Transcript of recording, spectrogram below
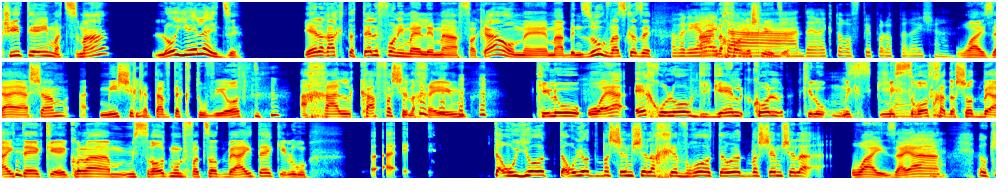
כשהיא תהיה עם עצמה, לא יהיה לה את זה. יהיה לה רק את הטלפונים האלה מההפקה או מה- מהבן זוג, ואז כזה, אבל יהיה אה, לה את נכון, יש לי את זה. ה-Director of People Operation. וואי, זה היה שם, מי שכתב את הכתוביות, אכל כאפה של החיים. כאילו, הוא היה, איך הוא לא גיגל כל, כאילו, מסכן. משרות חדשות בהייטק, אה, כל המשרות מונפצות בהייטק, כאילו, אה, טעויות, טעויות בשם של החברות, טעויות בשם של ה... וואי, זה היה... כ-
